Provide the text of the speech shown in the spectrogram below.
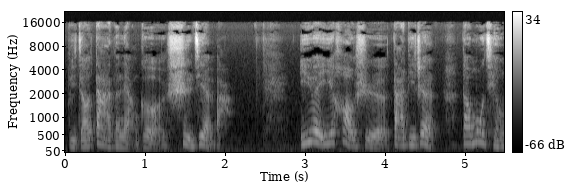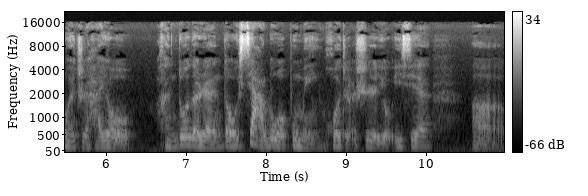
比较大的两个事件吧。一月一号是大地震，到目前为止还有很多的人都下落不明，或者是有一些呃。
